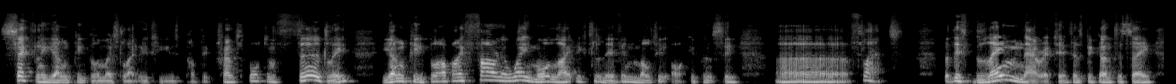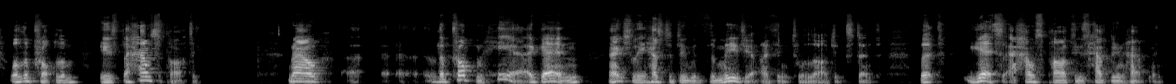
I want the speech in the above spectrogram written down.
Secondly, young people are most likely to use public transport. And thirdly, young people are by far and away more likely to live in multi-occupancy uh, flats. But this blame narrative has begun to say, well, the problem is the house party. Now, uh, the problem here, again, actually has to do with the media, I think, to a large extent. That yes, house parties have been happening,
